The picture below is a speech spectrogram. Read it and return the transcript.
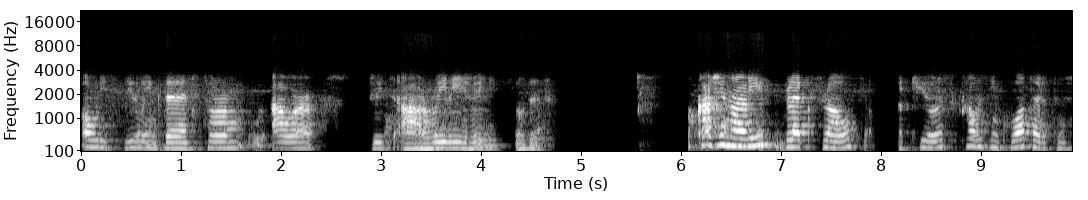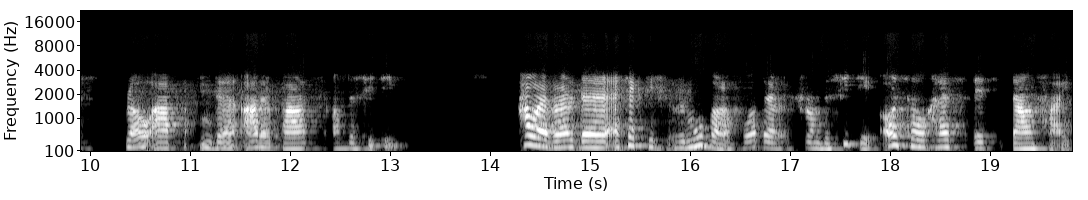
always during the storm, our streets are really, really flooded. Occasionally, black flows occurs, causing water to flow up in the other parts of the city. However, the effective removal of water from the city also has its downside,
